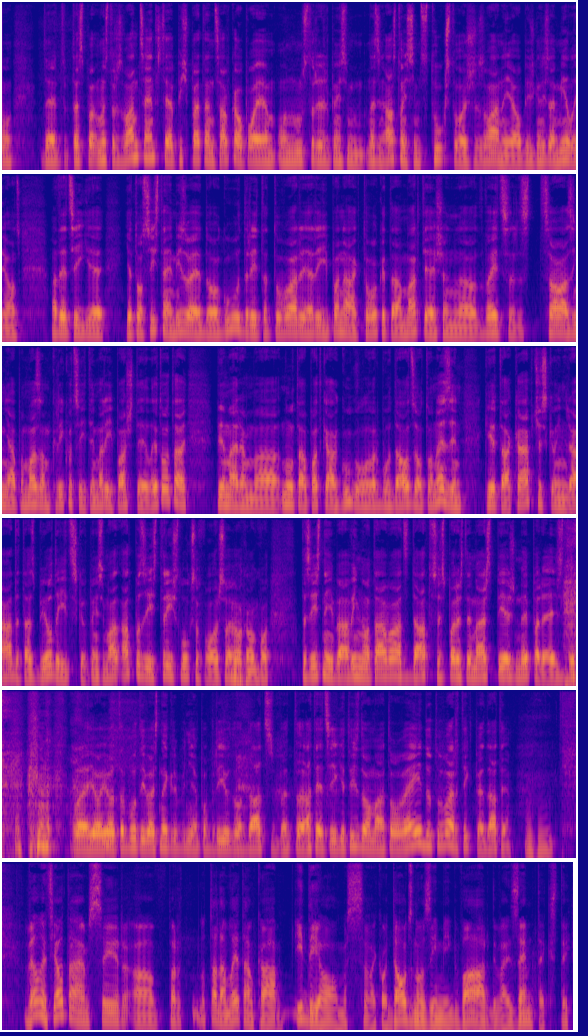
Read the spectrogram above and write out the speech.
Tas mums tur zvana centrs, tajā pišķi patents apkalpojam, un mums tur ir, piemēram, nezinu, 800 tūkstoši zvani jau bijuši gan izvēl miljons. Attiecīgi, ja to sistēmu izveido gudri, tad tu vari arī panākt to, ka tā marķēšana veids savā ziņā pa mazam krikucītim arī paši tie lietotāji. Piemēram, nu, tāpat kā Google, varbūt daudz jau to nezina, ka ir tā captures, ka viņi rāda tās bildītes, ka, piemēram, atpazīst trīs luksusforus vai vēl mm -hmm. kaut ko. Tas īstenībā viņi no tā vāc datus. Es parasti vienmēr spiežu nepareizi. Lai, jo, jo tu būtībā es negribu viņiem pa brīvu dot datus, bet attiecīgi, ja tu izdomā to veidu, tu vari tikt pie datiem. Mm -hmm. Vēl viens jautājums ir uh, par nu, tādām lietām kā idiomas vai kaut daudznozīmīgi vārdi vai zemteksti.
